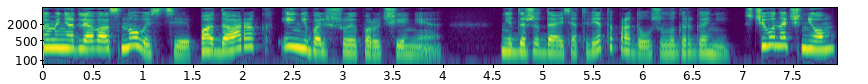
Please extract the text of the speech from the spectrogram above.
«У меня для вас новости, подарок и небольшое поручение». Не дожидаясь ответа, продолжила Горгани. «С чего начнем?»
